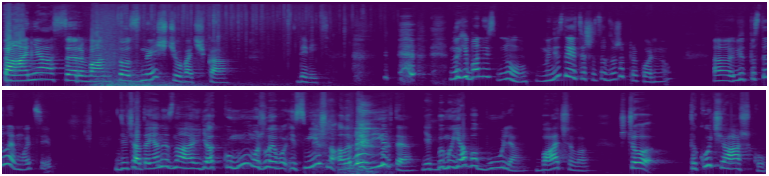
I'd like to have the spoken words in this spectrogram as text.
Таня Серванто знищувачка. Дивіться. Ну хіба не ну, мені здається, що це дуже прикольно. Е, Відпустила емоції. Дівчата, я не знаю, як кому, можливо, і смішно, але повірте, якби моя бабуля бачила, що таку чашку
